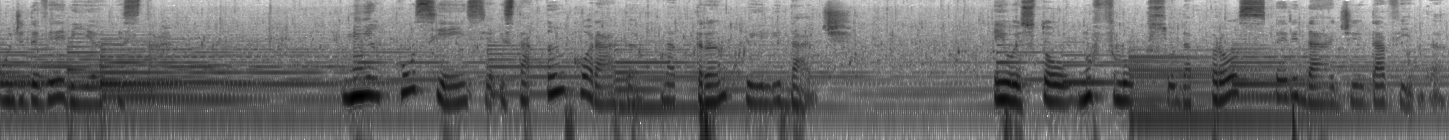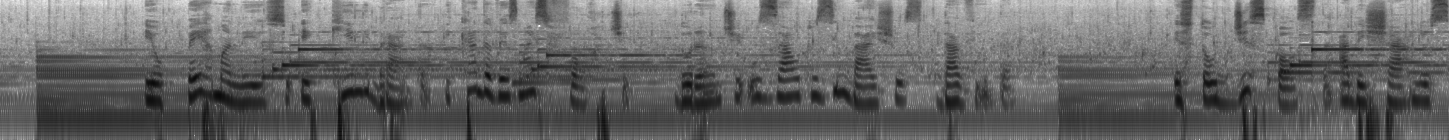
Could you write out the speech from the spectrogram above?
onde deveria estar. Minha consciência está ancorada na tranquilidade. Eu estou no fluxo da prosperidade da vida eu permaneço equilibrada e cada vez mais forte durante os altos e baixos da vida. Estou disposta a deixar meus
